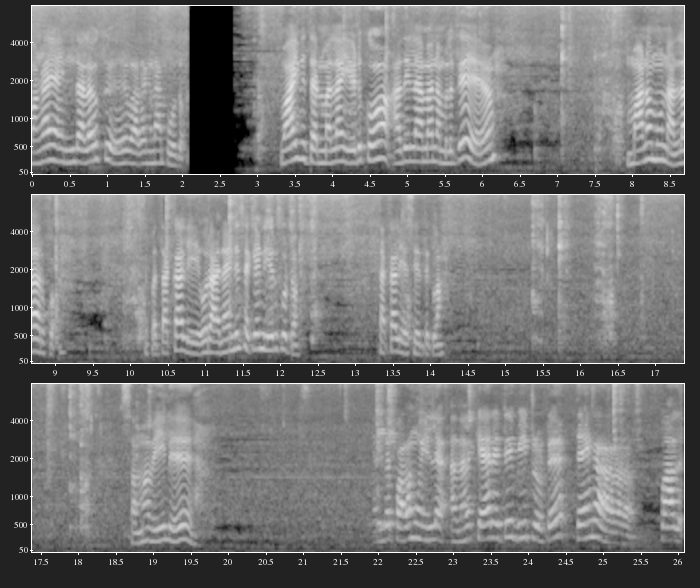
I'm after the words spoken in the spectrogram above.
வெங்காயம் இந்த அளவுக்கு வதங்கினா போதும். வாய்வு தன்மைலாம் எடுக்கும். அது இல்லாமல் நம்மளுக்கு மனமும் நல்லா இருக்கும் இப்போ தக்காளி ஒரு ரெண்டு செகண்ட் இருக்கட்டும். தக்காளியை சேர்த்துக்கலாம். செம்ம வெயில். எந்த பழமும் இல்லை. அதனால் கேரட்டு பீட்ரூட்டு தேங்காய் பால்.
